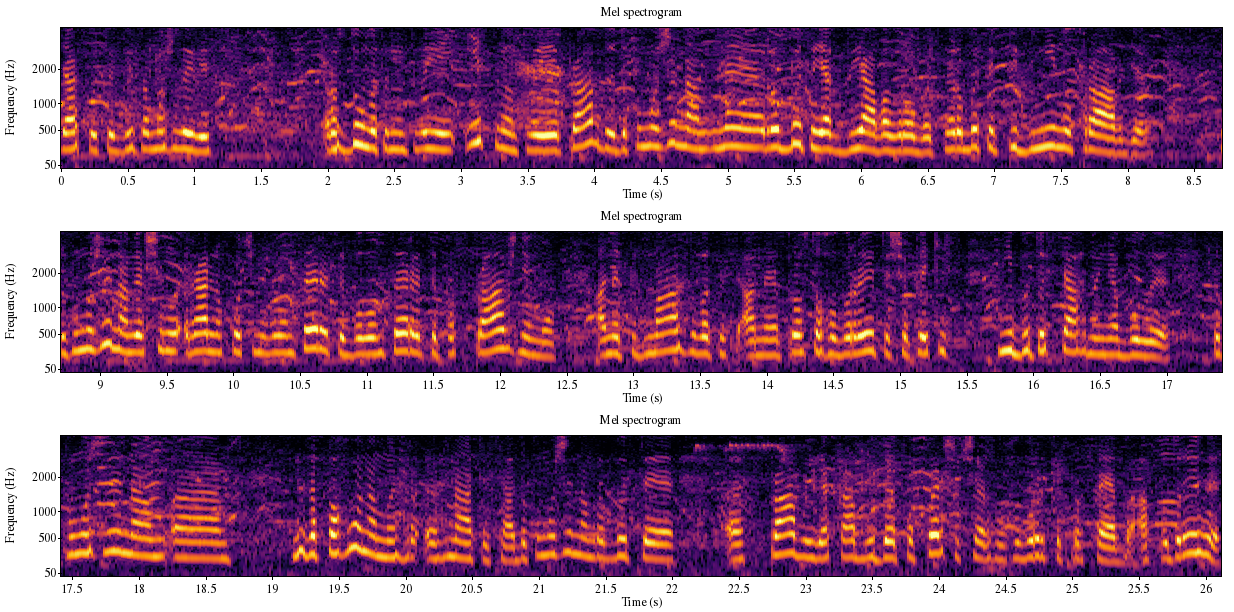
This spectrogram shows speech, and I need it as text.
дякую тобі за можливість роздумати над твоєю істиною, твоєю правдою. Допоможи нам не робити, як диявол робить, не робити підміну правді. Допоможи нам, якщо ми реально хочемо волонтерити, волонтерити по-справжньому, а не підмазуватись, а не просто говорити, щоб якісь ніби досягнення були. Допоможи нам е, не за погонами гнатися, а допоможи нам робити е, справу, яка буде, по першу чергу, говорити про тебе, а по-друге,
